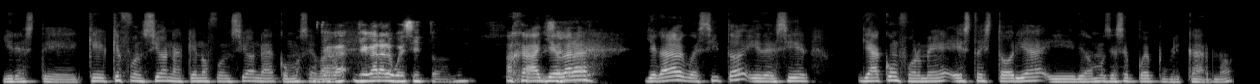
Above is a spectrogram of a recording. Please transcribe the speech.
ir, este, qué, qué funciona, qué no funciona, cómo se va. Llegar, al huesito, ¿no? Ajá, llegar, llegar al huesito y decir, ya conformé esta historia y digamos ya se puede publicar, ¿no?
